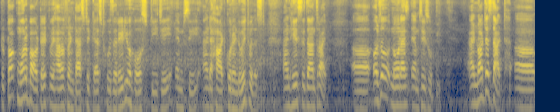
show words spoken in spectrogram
To talk more about it, we have a fantastic guest who is a radio host, DJ, MC, and a hardcore individualist, and he is Siddhant Rai, uh, also known as MC Supi. And not just that, uh,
